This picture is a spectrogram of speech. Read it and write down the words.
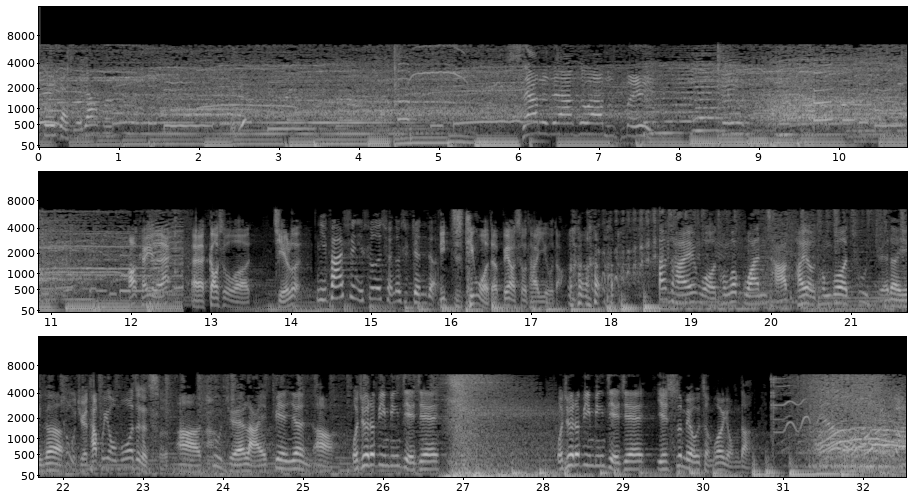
可以感觉到吗？可以了，来，呃，告诉我结论。你发誓你说的全都是真的。你只听我的，不要受他诱导。刚才我通过观察，还有通过触觉的一个触觉，他不用摸这个词啊，触觉来辨认啊。我觉得冰冰姐姐，我觉得冰冰姐姐也是没有整过容的。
